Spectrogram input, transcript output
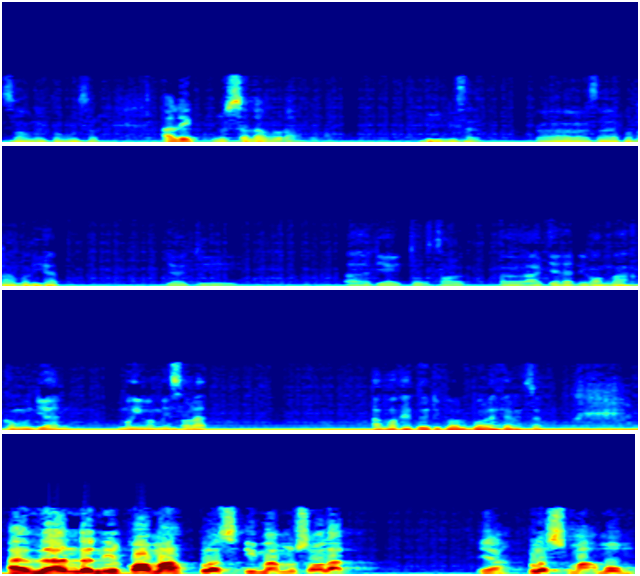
Assalamualaikum Ustaz. Waalaikumsalam warahmatullahi Begini Ustaz, uh, saya pernah melihat jadi uh, dia itu sol, uh, aja dan iqamah kemudian mengimami sholat. Apakah itu diperbolehkan Ustaz? Azan dan iqamah plus imam sholat. Ya, plus makmum.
